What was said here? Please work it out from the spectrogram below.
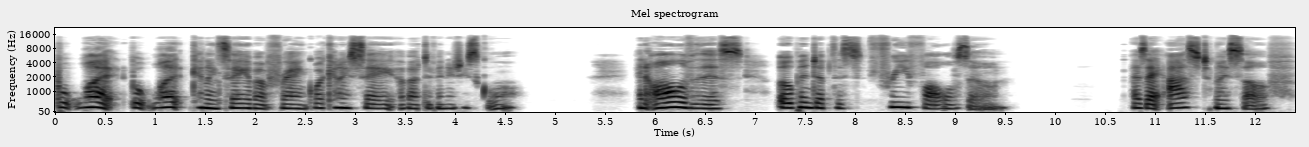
But what? But what can I say about Frank? What can I say about Divinity School? And all of this opened up this free fall zone. As I asked myself,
